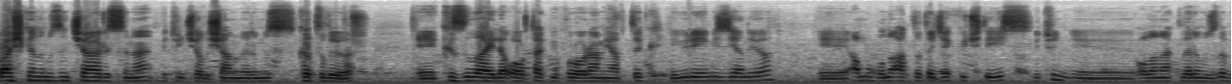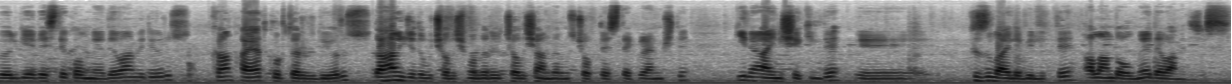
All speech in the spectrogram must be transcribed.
Başkanımızın çağrısına bütün çalışanlarımız katılıyor. Ee, Kızılay'la ortak bir program yaptık. Yüreğimiz yanıyor. Ee, ama bunu atlatacak güçteyiz. Bütün e, olanaklarımızla bölgeye destek olmaya devam ediyoruz. Kan hayat kurtarır diyoruz. Daha önce de bu çalışmaları çalışanlarımız çok destek vermişti. Yine aynı şekilde e, Kızılay'la birlikte alanda olmaya devam edeceğiz.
